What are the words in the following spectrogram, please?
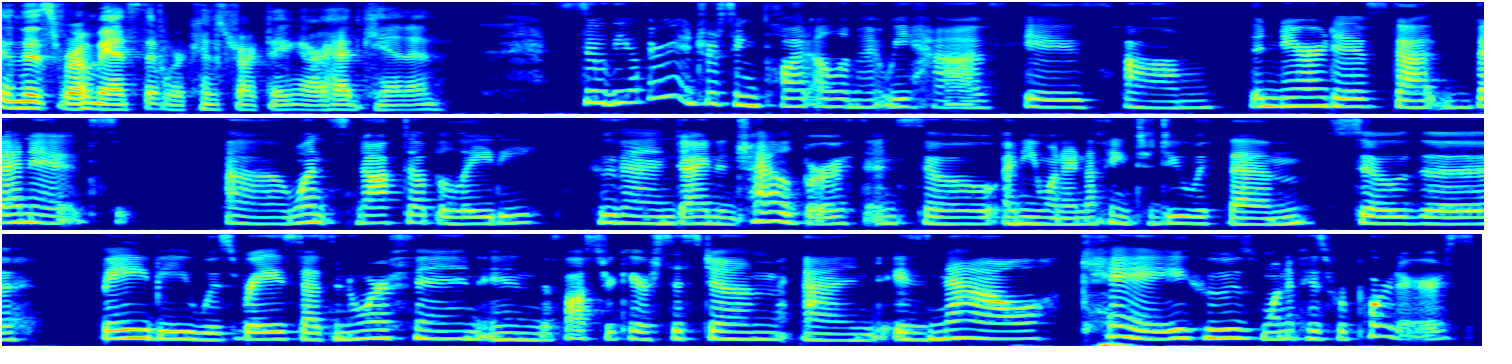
in this romance that we're constructing our headcanon. So the other interesting plot element we have is um, the narrative that Bennett uh, once knocked up a lady who then died in childbirth, and so and he wanted nothing to do with them. So the baby was raised as an orphan in the foster care system and is now Kay, who's one of his reporters.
